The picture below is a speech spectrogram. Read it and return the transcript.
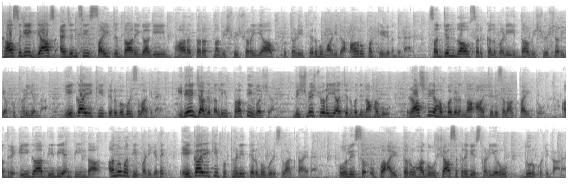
ಖಾಸಗಿ ಗ್ಯಾಸ್ ಏಜೆನ್ಸಿ ಸೈಟ್ ದಾರಿಗಾಗಿ ಭಾರತ ರತ್ನ ವಿಶ್ವೇಶ್ವರಯ್ಯ ಪುತ್ಥಳಿ ತೆರವು ಮಾಡಿದ ಆರೋಪ ಕೇಳಿಬಂದಿದೆ ಸಜ್ಜನ್ ರಾವ್ ಸರ್ಕಲ್ ಬಳಿ ಇದ್ದ ವಿಶ್ವೇಶ್ವರಯ್ಯ ಪುತ್ಥಳಿಯನ್ನ ಏಕಾಏಕಿ ತೆರವುಗೊಳಿಸಲಾಗಿದೆ. ಇದೇ ಜಾಗದಲ್ಲಿ ಪ್ರತಿ ವರ್ಷ ವಿಶ್ವೇಶ್ವರಯ್ಯ ಜನ್ಮದಿನ ಹಾಗೂ ರಾಷ್ಟ್ರೀಯ ಹಬ್ಬಗಳನ್ನು ಆಚರಿಸಲಾಗ್ತಾ ಇತ್ತು. ಆದರೆ ಈಗ ಬಿಬಿಎಂಪಿಯಿಂದ ಅನುಮತಿ ಪಡೆಯದೆ ಏಕಾಏಕಿ ಪುತ್ಥಳಿ ತೆರವುಗೊಳಿಸಲಾಗ್ತಾ ಇದೆ. ಪೊಲೀಸ್ ಉಪ ಆಯುಕ್ತರು ಹಾಗೂ ಶಾಸಕರಿಗೆ ಸ್ಥಳೀಯರು ದೂರು ಕೊಟ್ಟಿದ್ದಾರೆ.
